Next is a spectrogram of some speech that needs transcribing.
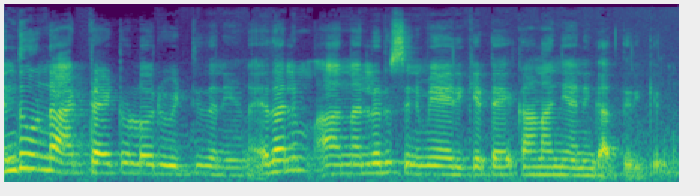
എന്തുകൊണ്ട് ആക്റ്റായിട്ടുള്ള ഒരു വ്യക്തി തന്നെയാണ്? ഏതായാലും നല്ലൊരു സിനിമയായിരിക്കട്ടെ. കാണാൻ ഞാനും കാത്തിരിക്കുന്നു.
